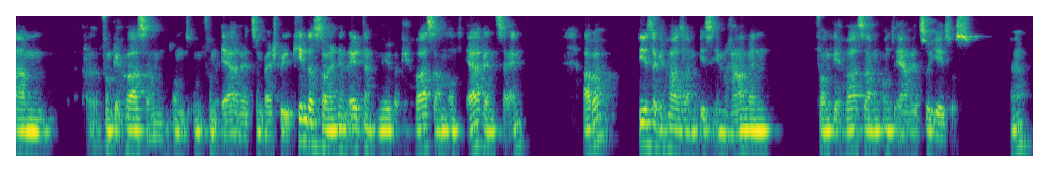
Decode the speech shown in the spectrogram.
ähm, äh, von Gehorsam und, und von Ehre. Zum Beispiel Kinder sollen den Eltern gegenüber gehorsam und ehrend sein. Aber dieser Gehorsam ist im Rahmen von Gehorsam und Ehre zu Jesus. Ja?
